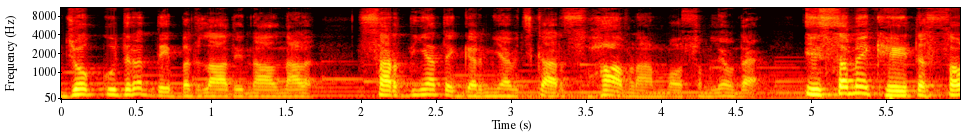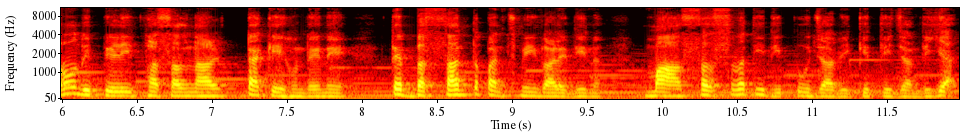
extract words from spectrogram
ਜੋ ਕੁਦਰਤ ਦੇ ਬਦਲਾਅ ਦੇ ਨਾਲ-ਨਾਲ ਸਰਦੀਆਂ ਤੇ ਗਰਮੀਆਂ ਵਿਚਕਾਰ ਸੁਹਾਵਣਾ ਮੌਸਮ ਲਿਆਉਂਦਾ ਹੈ। ਇਸ ਸਮੇਂ ਖੇਤ ਸਰੋਂ ਦੀ ਪੀਲੀ ਫਸਲ ਨਾਲ ਢਕੇ ਹੁੰਦੇ ਨੇ। ਤੇ ਬਸੰਤ ਪੰਚਮੀ ਵਾਲੇ ਦਿਨ ਮਾਂ ਸਰਸਵਤੀ ਦੀ ਪੂਜਾ ਵੀ ਕੀਤੀ ਜਾਂਦੀ ਹੈ।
